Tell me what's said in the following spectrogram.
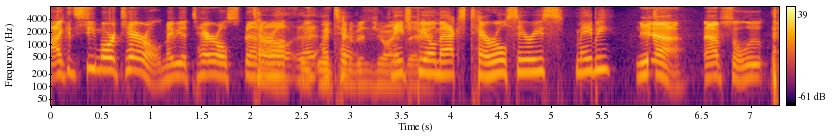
know. I could see more Terl. Maybe a Terl spinoff. Terl, we, uh, we could Ter- have enjoyed. an HBO there. Max Terl series, maybe. Yeah, absolutely.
